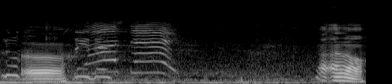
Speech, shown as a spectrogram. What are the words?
Look, Uh, they dance. Ah, ano?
